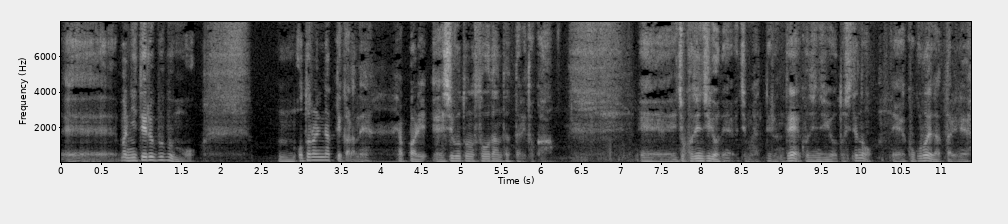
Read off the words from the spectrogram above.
えー、まあ似てる部分も、うん、大人になってからね、やっぱり、えー、仕事の相談だったりとか、えー、一応個人事業でうちもやってるんで、個人事業としての、えー、心得だったりね、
